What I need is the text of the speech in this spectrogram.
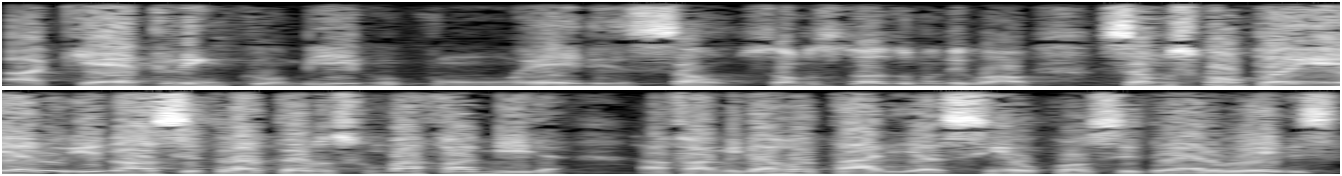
A Kathleen, comigo, com eles, são, somos todo mundo igual. Somos companheiro e nós se tratamos como uma família, a família Rotária. E assim eu considero eles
